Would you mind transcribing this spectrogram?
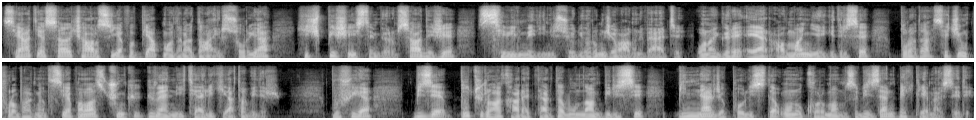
Seyahat yasağı çağrısı yapıp yapmadığına dair soruya hiçbir şey istemiyorum sadece sevilmediğini söylüyorum cevabını verdi. Ona göre eğer Almanya'ya gelirse burada seçim propagandası yapamaz çünkü güvenliği tehlikeye atabilir. Bufiye bize bu tür hakaretlerde bulunan birisi binlerce polisle onu korumamızı bizden bekleyemez dedi.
